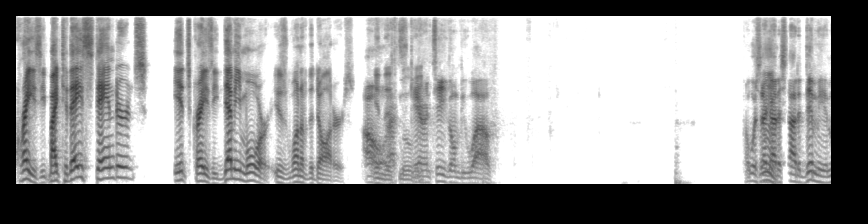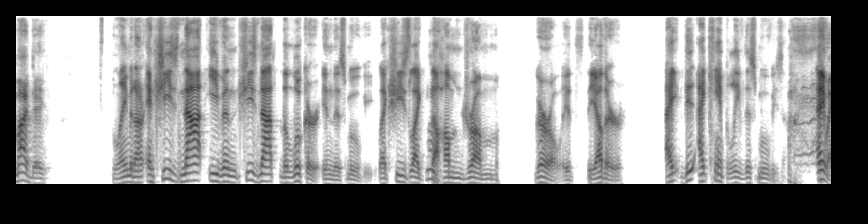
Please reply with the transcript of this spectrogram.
crazy. By today's standards, it's crazy. Demi Moore is one of the daughters Oh, in this that's movie. guaranteed gonna be wild. I wish I Hmm. got a shot of Demi in my day. Blame it on and she's not even she's not the looker in this movie. Like she's like the humdrum girl. It's the other. I thi- I can't believe this movie's on. Anyway,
